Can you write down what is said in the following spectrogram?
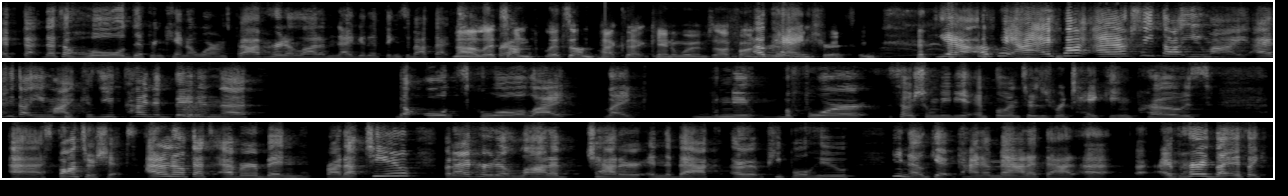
if that that's a whole different can of worms. But I've heard a lot of negative things about that. no, let's from- un- let's unpack that can of worms. I find it really interesting. yeah okay I, I thought i actually thought you might i actually thought you might because you've kind of been in the the old school like like new before social media influencers were taking pros uh, sponsorships i don't know if that's ever been brought up to you but i've heard a lot of chatter in the back or people who you know get kind of mad at that uh, i've heard that it's like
